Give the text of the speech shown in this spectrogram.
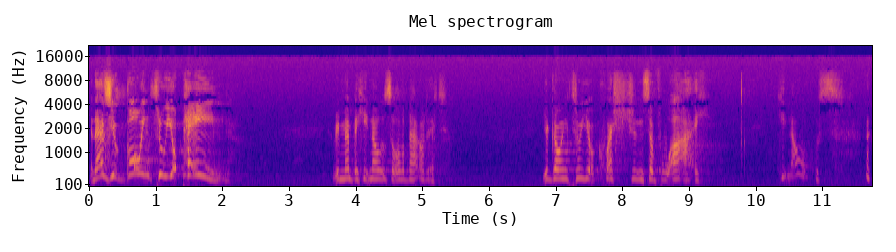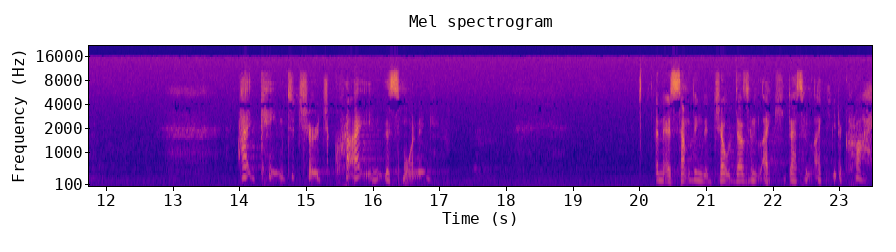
And as you're going through your pain, remember He knows all about it. You're going through your questions of why. He knows. I came to church crying this morning. And there's something that Joe doesn't like. He doesn't like me to cry.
